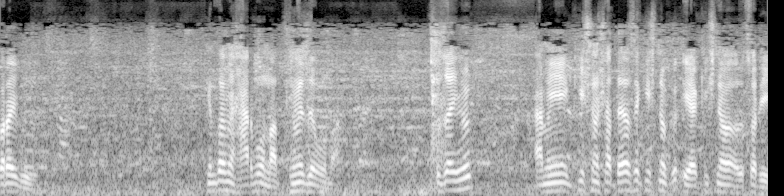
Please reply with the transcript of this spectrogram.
করাইবে। কিন্তু আমি হারবো না, থেমে যাব না। তো যাই হোক, আমি কৃষ্ণর সাথে আছে, কৃষ্ণ কৃষ্ণ সরি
